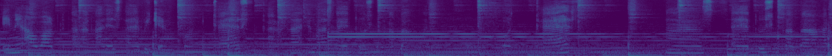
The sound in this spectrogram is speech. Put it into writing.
ini awal pertama kali saya bikin podcast karena emang saya tuh suka banget podcast. Hmm, saya tuh suka banget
